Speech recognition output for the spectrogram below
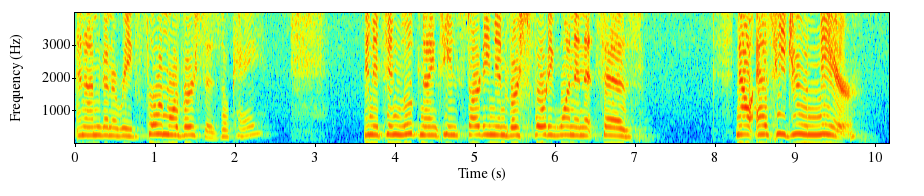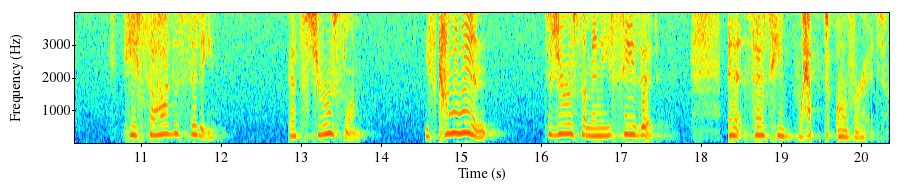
And I'm going to read four more verses, okay? And it's in Luke 19, starting in verse 41, and it says, Now as he drew near, he saw the city. That's Jerusalem. He's coming in to Jerusalem and he sees it. And it says he wept over it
